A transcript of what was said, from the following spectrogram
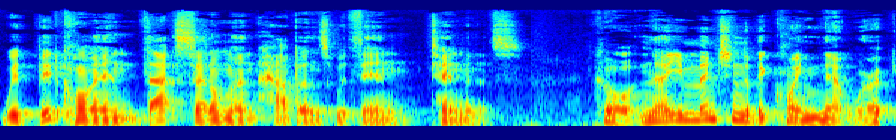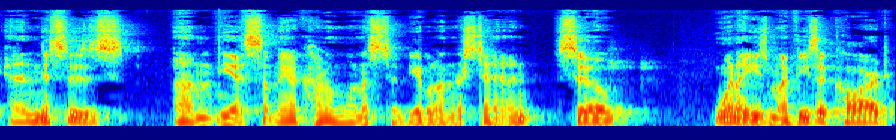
With Bitcoin, that settlement happens within 10 minutes. Cool. Now you mentioned the Bitcoin network, and this is, um, yeah, something I kind of want us to be able to understand. So when I use my Visa card,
